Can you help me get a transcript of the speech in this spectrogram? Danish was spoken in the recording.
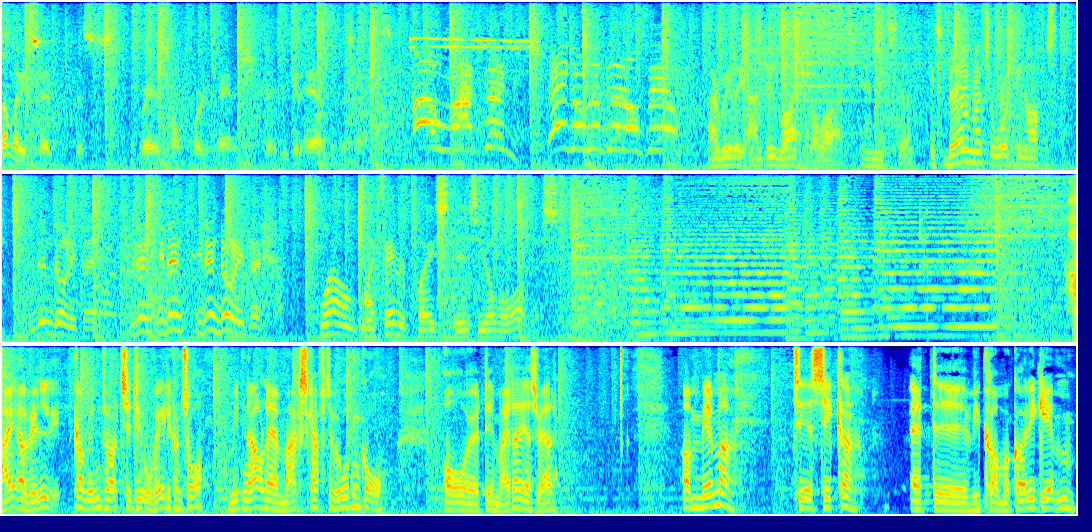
somebody said this is the greatest home court advantage that you could have in this office. Oh my goodness! They ain't gonna look good on film. I really, I do like it a lot, and it's uh, it's very much a working office. You didn't do anything. You didn't. You didn't. You didn't do anything. Well, my favorite place is the Oval Office. Hej og velkommen indenfor til det ovale kontor. Mit navn er Max Skafte Våbengård, og øh, det er mig, der er jeres vært. Og med mig til at sikre, at øh, vi kommer godt igennem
